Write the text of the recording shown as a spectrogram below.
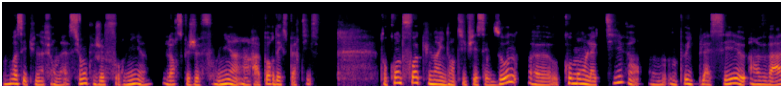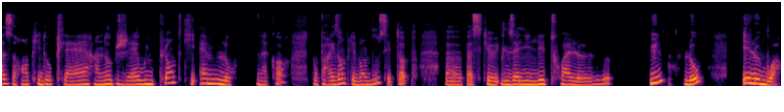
Moi, c'est une information que je fournis euh, lorsque je fournis un rapport d'expertise. Donc, une fois qu'on a identifié cette zone, euh, comment on l'active? On, peut y placer euh, un vase rempli d'eau claire, un objet ou une plante qui aime l'eau. D'accord? Donc, par exemple, les bambous, c'est top euh, parce qu'ils allient l'étoile 1, l'eau, et le bois,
